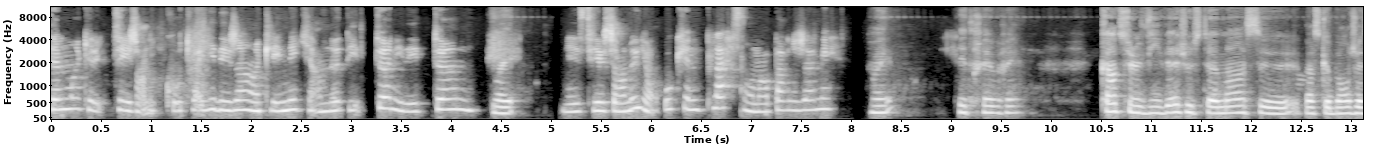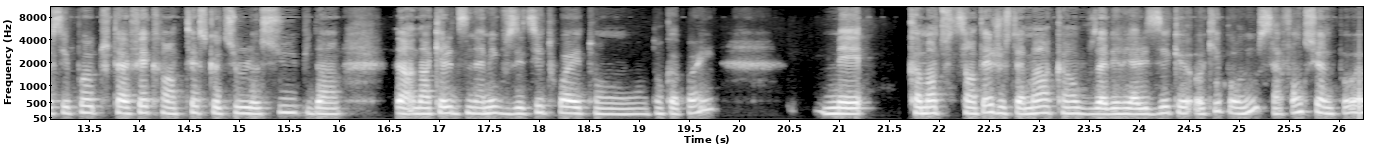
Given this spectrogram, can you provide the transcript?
tellement que, tu sais, j'en ai côtoyé des gens en clinique, il y en a des tonnes et des tonnes. Oui. Mais ces gens-là, ils n'ont aucune place, on n'en parle jamais. Oui, c'est très vrai. Quand tu le vivais, justement, parce que, bon, je ne sais pas tout à fait quand est-ce que tu l'as su, puis dans, dans, quelle dynamique vous étiez, toi et ton, ton copain, mais comment tu te sentais, justement, quand vous avez réalisé que, OK, pour nous, ça ne fonctionne pas?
